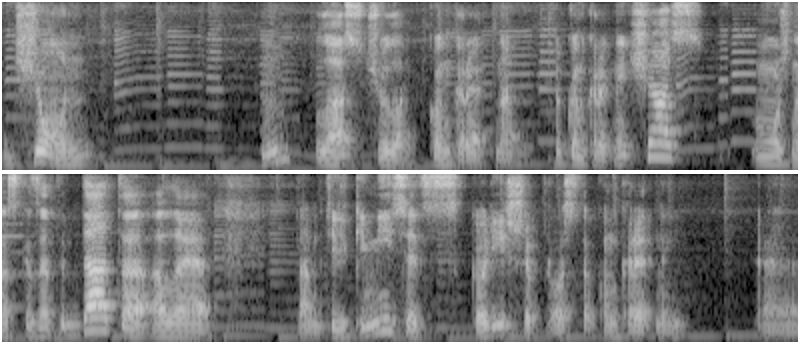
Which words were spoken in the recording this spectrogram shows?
John last July. Конкретна, конкретний час, можна сказати дата, але там тільки місяць, скоріше просто конкретний е,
